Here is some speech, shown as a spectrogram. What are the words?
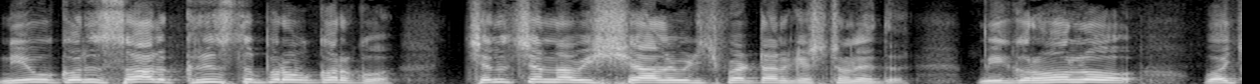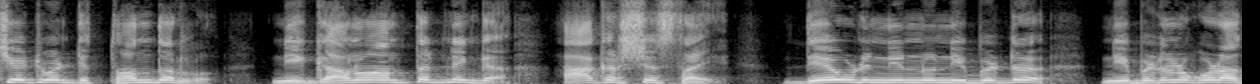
నీవు కొన్నిసార్లు క్రీస్తు ప్రభు కొరకు చిన్న చిన్న విషయాలు విడిచిపెట్టడానికి ఇష్టం లేదు. మీ గృహంలో వచ్చేటువంటి తొందరలు నీ గమనం అంతటిని ఆకర్షిస్తాయి. దేవుడు నిన్ను నీ బిడ్డ నీ బిడ్డను కూడా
